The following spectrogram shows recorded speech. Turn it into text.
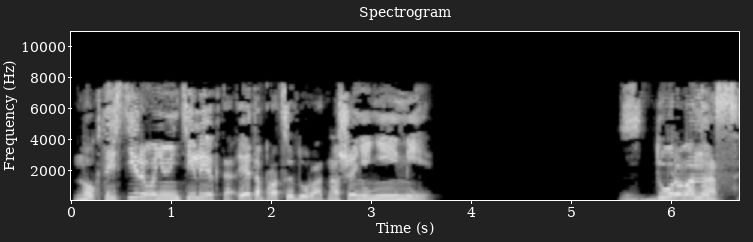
Но к тестированию интеллекта эта процедура отношения не имеет. «Здорово нас!»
